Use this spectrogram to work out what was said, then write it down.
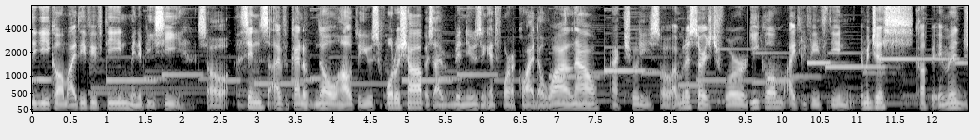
the Geekom IT15 mini PC. So since I've kind of know how to use Photoshop because I've been using it for quite a while now actually. So I'm gonna search for Geekom IT15 images, copy image,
